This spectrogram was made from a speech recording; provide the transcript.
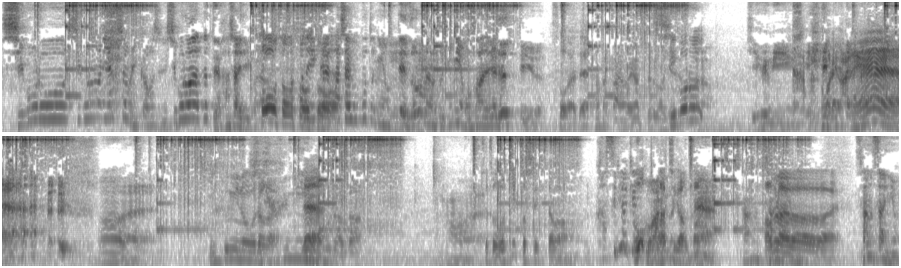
しごろしごろのリアクションも一回欲しい。ねしごろはだってはしゃいでいいから。そうそうそうそう。こで一回はしゃぐことによって、うんゾロ目の時に抑えれるっていうそうやで。戦いをやってるわけですから。しごろひふみ。これがね、おい。ひふみの裏が。ひふみの裏が、ねはい。ちょっとドキッとしてきたわ。かすりは結構あるんだけどね。危ない危ない危ない。三三四四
